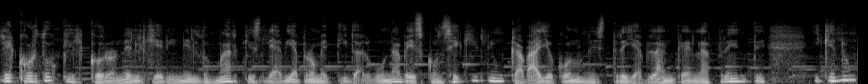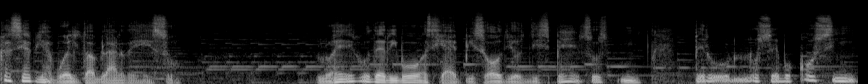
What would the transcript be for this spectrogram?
Recordó que el coronel Gerineldo Márquez le había prometido alguna vez conseguirle un caballo con una estrella blanca en la frente y que nunca se había vuelto a hablar de eso. Luego derivó hacia episodios dispersos, mm, pero los evocó sin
